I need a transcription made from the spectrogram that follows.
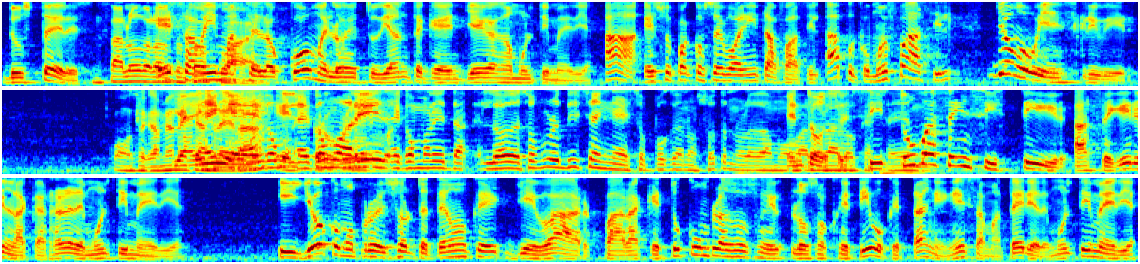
de ustedes. Un saludo a los de Esa misma se lo comen los estudiantes que llegan a multimedia. Ah, eso es para coser bonita fácil. Ah, pues como es fácil, yo me voy a inscribir. Cuando se cambian de Es, carrera. es como, es ahorita, es como ahorita. Los de software dicen eso porque nosotros no le damos valor a Entonces, lo que si tú vas a insistir a seguir en la carrera de multimedia y yo como profesor te tengo que llevar para que tú cumplas los, los objetivos que están en esa materia de multimedia,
